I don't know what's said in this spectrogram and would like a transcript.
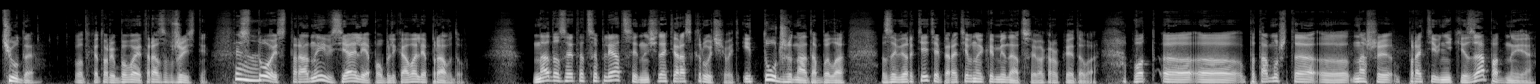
чудо, вот, которое бывает раз в жизни. Да. С той стороны взяли и опубликовали правду. Надо за это цепляться и начинать раскручивать. И тут же надо было завертеть оперативную комбинацию вокруг этого. Вот э, э, потому что э, наши противники западные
